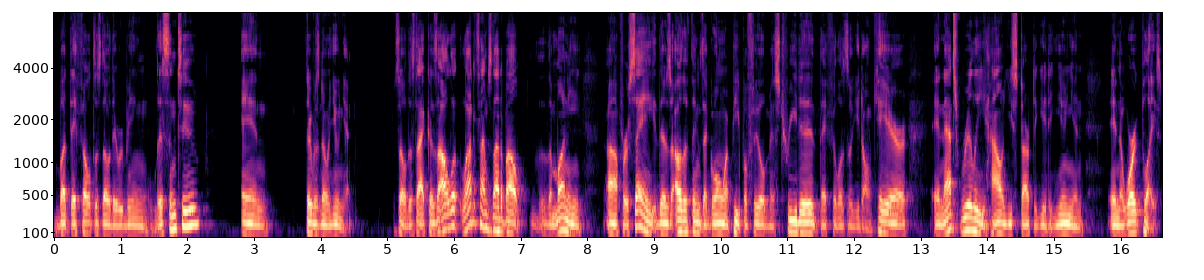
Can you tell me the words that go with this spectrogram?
but they felt as though they were being listened to, and there was no union. So there's that because a lot of times it's not about the money uh, per se. There's other things that go on where people feel mistreated. They feel as though you don't care, and that's really how you start to get a union in the workplace.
